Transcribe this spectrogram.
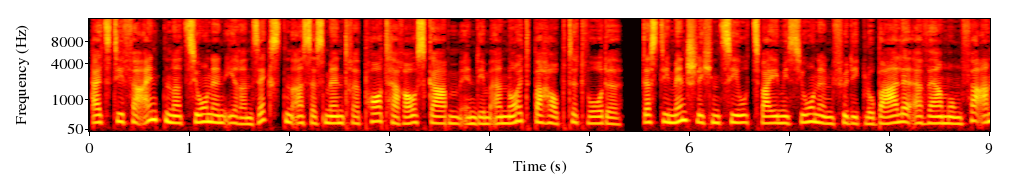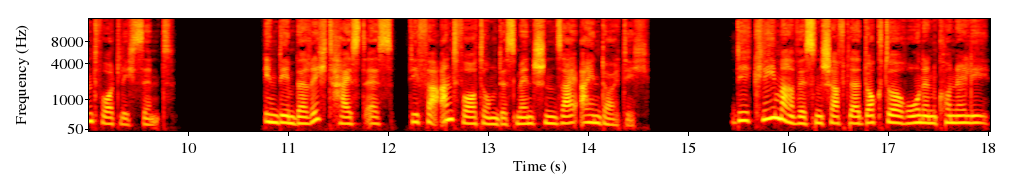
als die Vereinten Nationen ihren sechsten Assessment Report herausgaben, in dem erneut behauptet wurde, dass die menschlichen CO2-Emissionen für die globale Erwärmung verantwortlich sind. In dem Bericht heißt es, die Verantwortung des Menschen sei eindeutig. Die Klimawissenschaftler Dr. Ronan Connolly,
